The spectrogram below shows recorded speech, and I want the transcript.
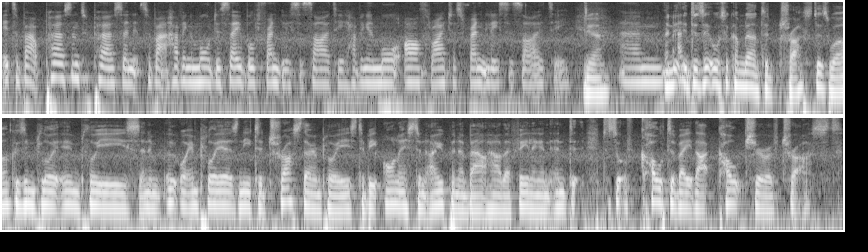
it's about person to person. It's about having a more disabled friendly society, having a more arthritis friendly society. Yeah. Um, and, it, does it also come down to trust as well? Because employ, employees and em- or employers need to trust their employees to be honest and open about how they're feeling and, and to, to sort of cultivate that culture of trust.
